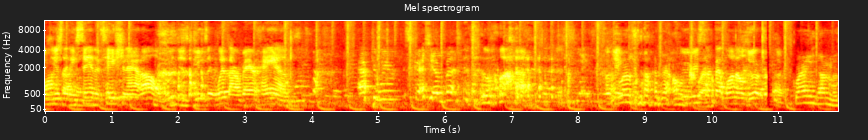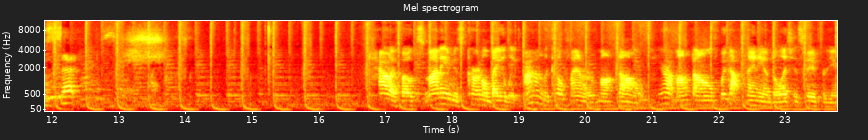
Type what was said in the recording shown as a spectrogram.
even use any sanitation at all. We just use it with our bare hands. After we scratch our butt. okay, Let's not. Oh, we restart crap. that one, I'll do it. Grind on the set. Howdy, folks. My name is Colonel Bailey. I'm the co-founder of McDonald's. Here at McDonald's, we got plenty of delicious food for you.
